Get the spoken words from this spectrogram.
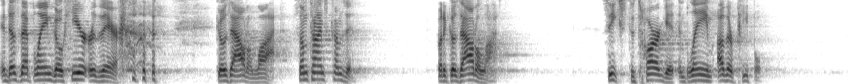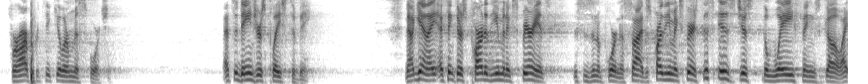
And does that blame go here or there? goes out a lot. Sometimes comes in, but it goes out a lot. Seeks to target and blame other people for our particular misfortune. That's a dangerous place to be. Now, again, I, I, think there's part of the human experience. This is an important aside. There's part of the human experience. This is just the way things go. I,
